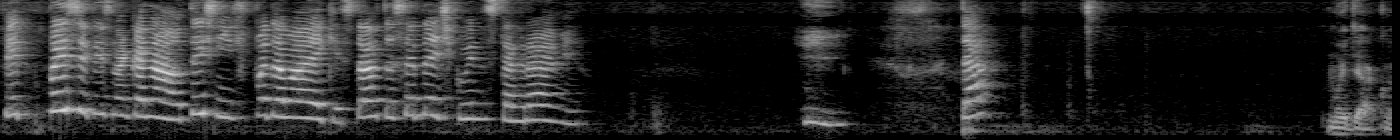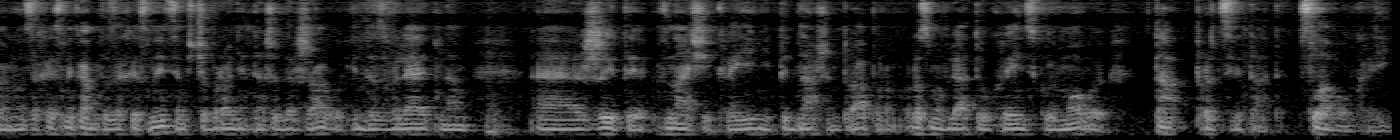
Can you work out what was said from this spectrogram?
Підписуйтесь на канал, тисніть вподобайки, ставте сердечко в інстаграмі. Та Ми дякуємо захисникам та захисницям, що бронять нашу державу і дозволяють нам е, жити в нашій країні під нашим прапором, розмовляти українською мовою та процвітати. Слава Україні!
